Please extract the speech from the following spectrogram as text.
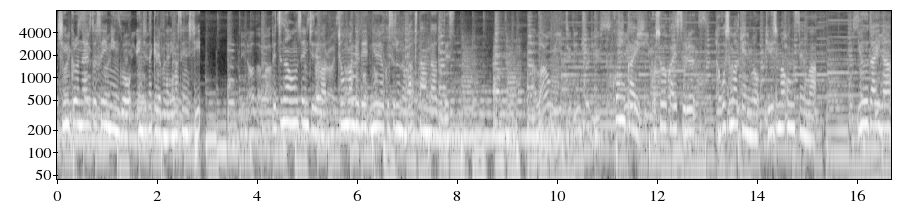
シンクロナイズドスイミングを演じなければなりませんし別な温泉地ではちょんまげで入浴するのがスタンダードです今回ご紹介する鹿児島県の霧島温泉は雄大な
